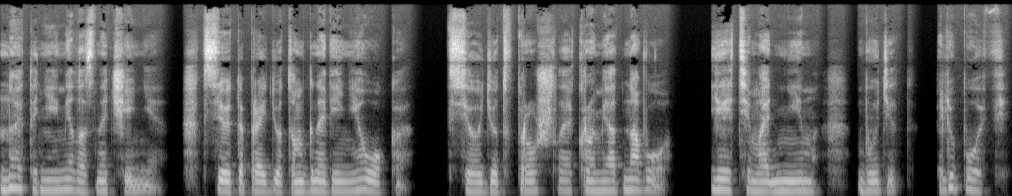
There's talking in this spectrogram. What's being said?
Но это не имело значения. Все это пройдет в мгновение ока. Все уйдет в прошлое, кроме одного. И этим одним будет любовь.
